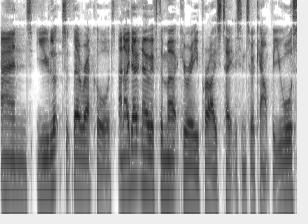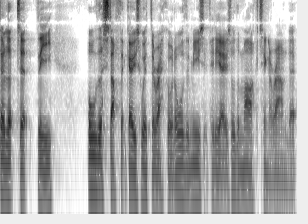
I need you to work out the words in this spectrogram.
and you looked at their record, and I don't know if the Mercury Prize take this into account, but you also looked at the all the stuff that goes with the record, all the music videos, all the marketing around it.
